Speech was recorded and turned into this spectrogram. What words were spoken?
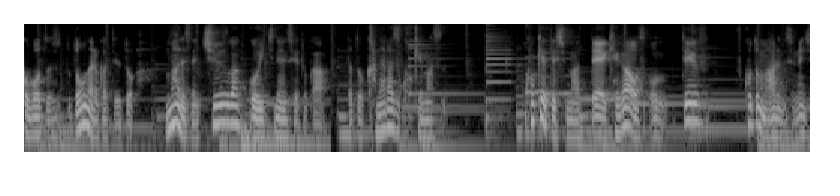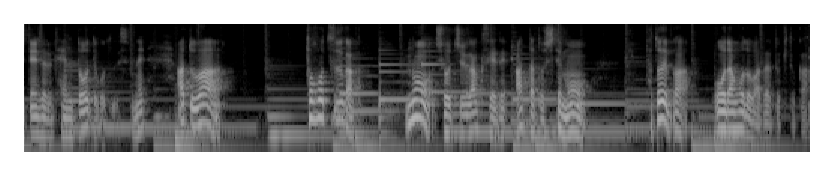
運ぼうとするとどうなるかというと、まあですね、中学校1年生とかだと必ずこけます。こけてしまって怪我を負うっていうこともあるんですよね。自転車で転倒ってことですよね。あとは、徒歩通学の小中学生であったとしても、例えば横断歩道を渡るときとか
